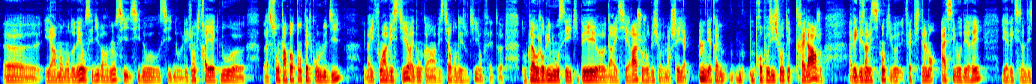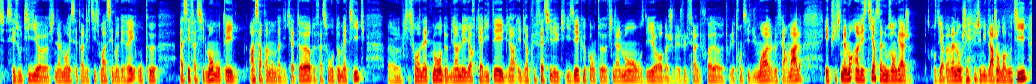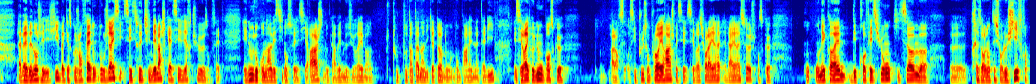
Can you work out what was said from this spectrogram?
Et à un moment donné, on s'est dit, ben non, si, les gens qui travaillent avec nous ben, sont importants tels qu'on le dit, eh ben, il faut investir et donc investir dans des outils en fait. Donc là aujourd'hui nous on s'est équipé euh, d'un SIRH. Aujourd'hui sur le marché il y, a, quand même une, proposition qui est très large avec des investissements qui vont être finalement assez modérés et avec ces, outils euh, finalement et cet investissement assez modéré on peut assez facilement monter un certain nombre d'indicateurs de façon automatique euh, qui sont honnêtement de bien meilleure qualité et bien, et bien plus faciles à utiliser que quand euh, finalement on se dit oh, bah, je, vais, je vais le faire une fois euh, tous les 36 du mois, le faire mal. Et puis finalement, investir, ça nous engage. Parce qu'on se dit, ah ben maintenant j'ai mis de l'argent dans l'outil, ah ben maintenant j'ai des chiffres, ben qu'est-ce que j'en fais? Donc, donc je dirais que c'est une démarche qui est assez vertueuse en fait. Et nous, donc on a investi dans ce SIRH, ça nous permet de mesurer ben, tout, un tas d'indicateurs dont, parlait Nathalie. Et c'est vrai que nous, on pense que, alors c'est plus au plan RH, mais c'est vrai sur la, RSE, je pense que on, est quand même des professions qui sommes euh, très orientées sur le chiffre.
